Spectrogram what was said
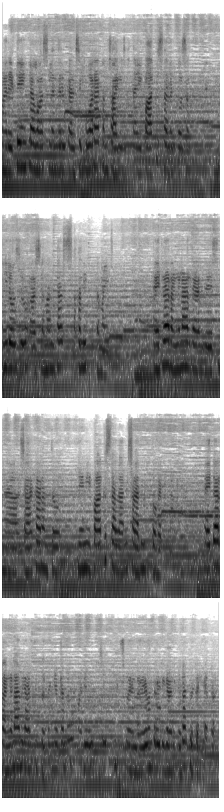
మా రెడ్డి ఇంట్లో వాసులందరూ కలిసి పోరాటం సాగిస్తున్న ఈ పాఠశాల కోసం ఈరోజు ఆ శ్రమంతా సఫలీకృతమైంది. హైదరా రంగనాథ్ గారు చేసిన సహకారంతో నేను ఈ పాఠశాలను సాధించుకోగలిగాను. హైదరా రంగనాథ్ గారికి కృతజ్ఞతలు మరియు చీఫ్ మినిస్టర్ అయిన రేవంత్ రెడ్డి గారికి కూడా కృతజ్ఞతలు.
